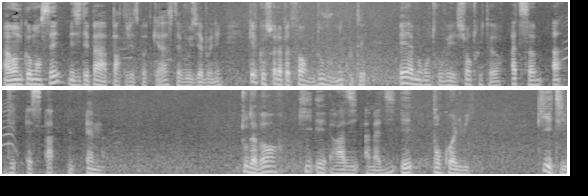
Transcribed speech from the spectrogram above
Avant de commencer, n'hésitez pas à partager ce podcast, à vous y abonner, quelle que soit la plateforme d'où vous m'écoutez, et à me retrouver sur Twitter, adsam, a d s a u m. Tout d'abord, qui est Razi Amadi et pourquoi lui? Qui est-il?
